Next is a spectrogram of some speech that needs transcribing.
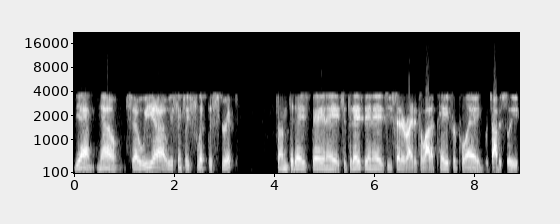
Yeah, no. So we uh, we essentially flipped the script from today's day and age. So today's day and age, you said it right. It's a lot of pay for play, which obviously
